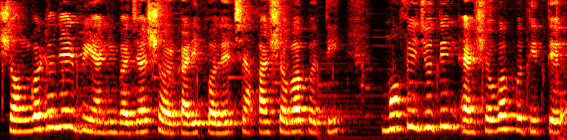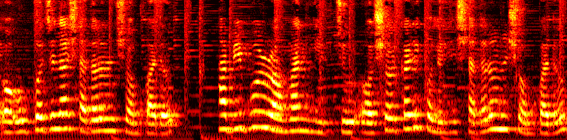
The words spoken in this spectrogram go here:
সংগঠনের বিয়ানীবাজার সরকারি কলেজ শাখার সভাপতি মফিজুদ্দিন এর সভাপতিত্বে ও উপজেলা সাধারণ সম্পাদক হাবিবুর রহমান হিফজুর ও সরকারি কলেজের সাধারণ সম্পাদক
